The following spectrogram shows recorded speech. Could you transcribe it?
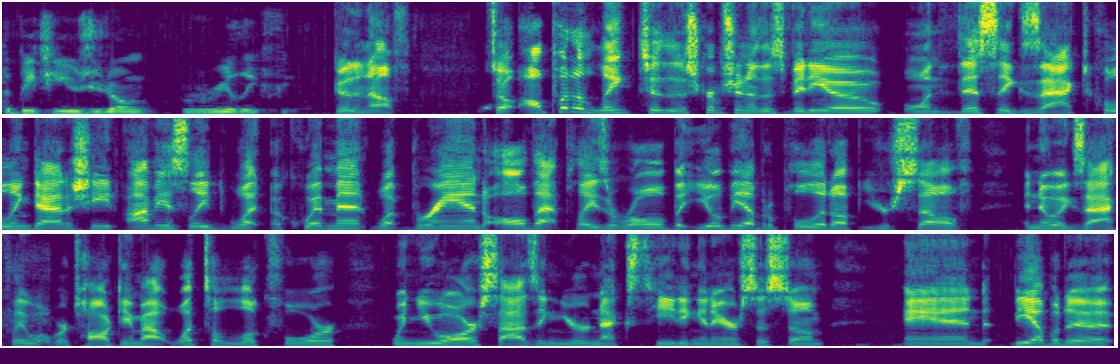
The BTUs you don't really feel. Good enough. So I'll put a link to the description of this video on this exact cooling data sheet. Obviously, what equipment, what brand, all that plays a role, but you'll be able to pull it up yourself and know exactly what we're talking about, what to look for when you are sizing your next heating and air system, and be able to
